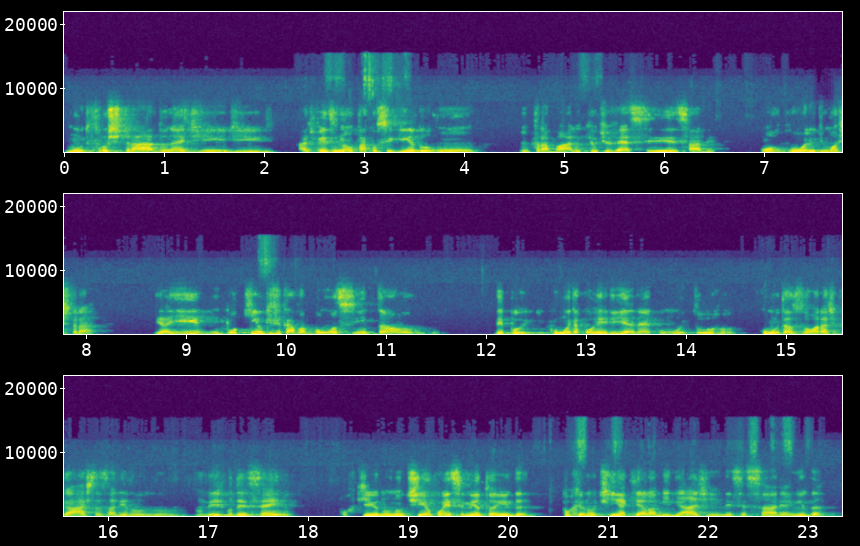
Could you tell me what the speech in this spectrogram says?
muito frustrado, né, de, de às vezes não estar tá conseguindo um, um trabalho que eu tivesse, sabe, um orgulho de mostrar. E aí, um pouquinho que ficava bom assim, então, depois, com muita correria, né, com, muito, com muitas horas gastas ali no, no mesmo desenho, porque eu não, não tinha conhecimento ainda, porque eu não tinha aquela milhagem necessária ainda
